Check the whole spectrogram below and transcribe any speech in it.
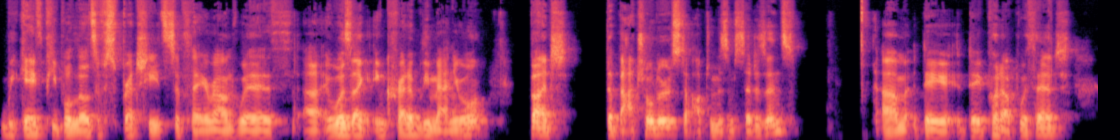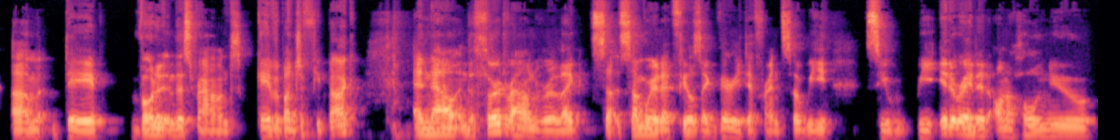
we gave people loads of spreadsheets to play around with. Uh, it was like incredibly manual, but the badge holders, the Optimism citizens, um, they they put up with it. Um, they voted in this round, gave a bunch of feedback, and now in the third round, we're like so, somewhere that feels like very different. So we see we iterated on a whole new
